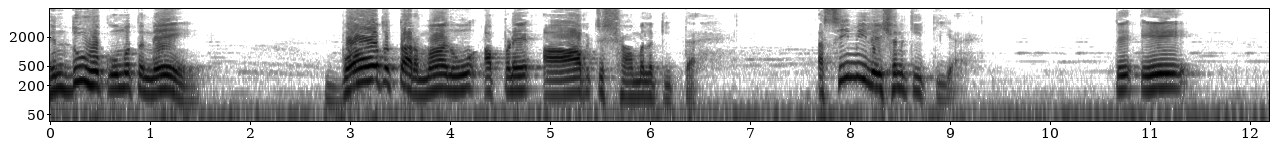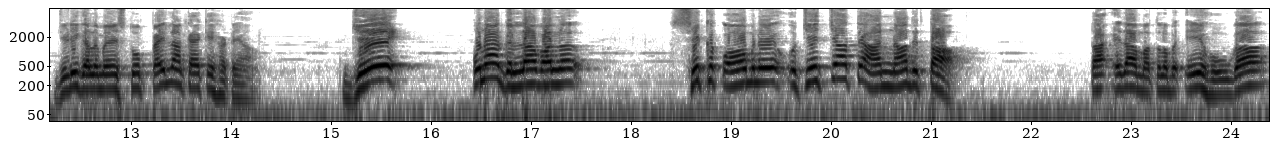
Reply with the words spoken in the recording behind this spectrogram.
ਹਿੰਦੂ ਹਕੂਮਤ ਨੇ ਬਹੁਤ ਧਰਮਾਂ ਨੂੰ ਆਪਣੇ ਆਪ 'ਚ ਸ਼ਾਮਲ ਕੀਤਾ ਹੈ। ਅਸੀਮੀਲੇਸ਼ਨ ਕੀਤੀ ਹੈ। ਤੇ ਇਹ ਜਿਹੜੀ ਗੱਲ ਮੈਂ ਇਸ ਤੋਂ ਪਹਿਲਾਂ ਕਹਿ ਕੇ ਹਟਿਆ, ਜੇ ਉਹਨਾਂ ਗੱਲਾਂ ਵੱਲ ਸਿੱਖ ਕੌਮ ਨੇ ਉਚੇਚਾ ਧਿਆਨ ਨਾ ਦਿੱਤਾ, ਤਾਂ ਇਹਦਾ ਮਤਲਬ ਇਹ ਹੋਊਗਾ,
